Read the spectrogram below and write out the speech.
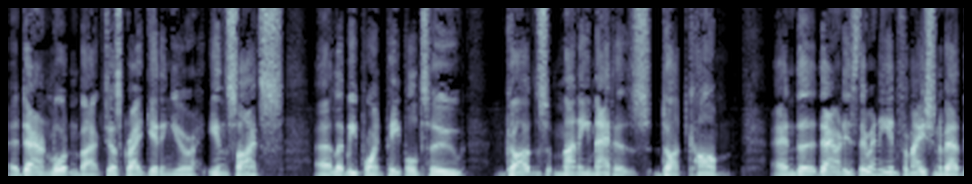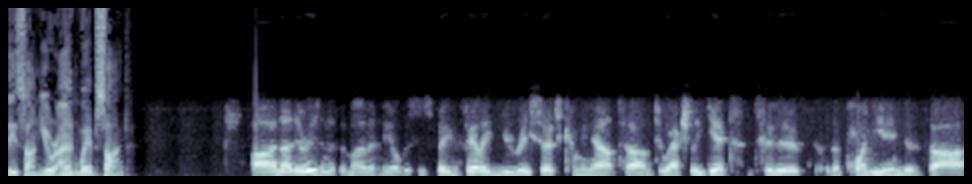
uh, Darren Laudenbach, just great getting your insights. Uh, let me point people to godsmoneymatters.com. And Darren, is there any information about this on your own website? Uh, no, there isn't at the moment, Neil. This has been fairly new research coming out um, to actually get to the, the pointy end of uh,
